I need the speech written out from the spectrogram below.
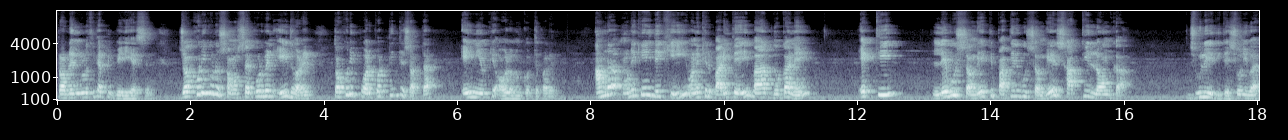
প্রবলেমগুলো থেকে আপনি বেরিয়ে আসছেন। যখনই কোনো সমস্যায় পড়বেন এই ধরনের, তখনই পরপর তিনটে সপ্তাহ এই নিয়মটি অবলম্বন করতে পারেন। আমরা অনেকেই দেখি, অনেকের বাড়িতেই বা দোকানে একটি লেবুর সঙ্গে, একটি পাতিলেবুর সঙ্গে সাতটি লঙ্কা ঝুলিয়ে দিতে শনিবার।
